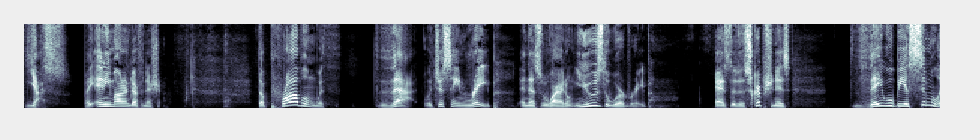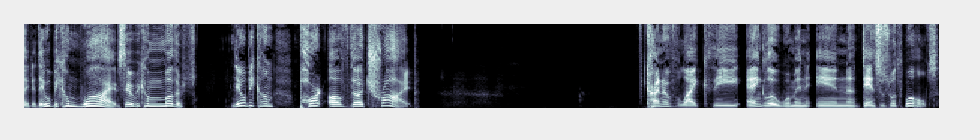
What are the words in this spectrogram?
Yes, by any modern definition. The problem with that, with just saying rape, and that's why I don't use the word rape, as the description is, they will be assimilated. They will become wives. They will become mothers. They will become part of the tribe kind of like the Anglo woman in Dances with Wolves.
